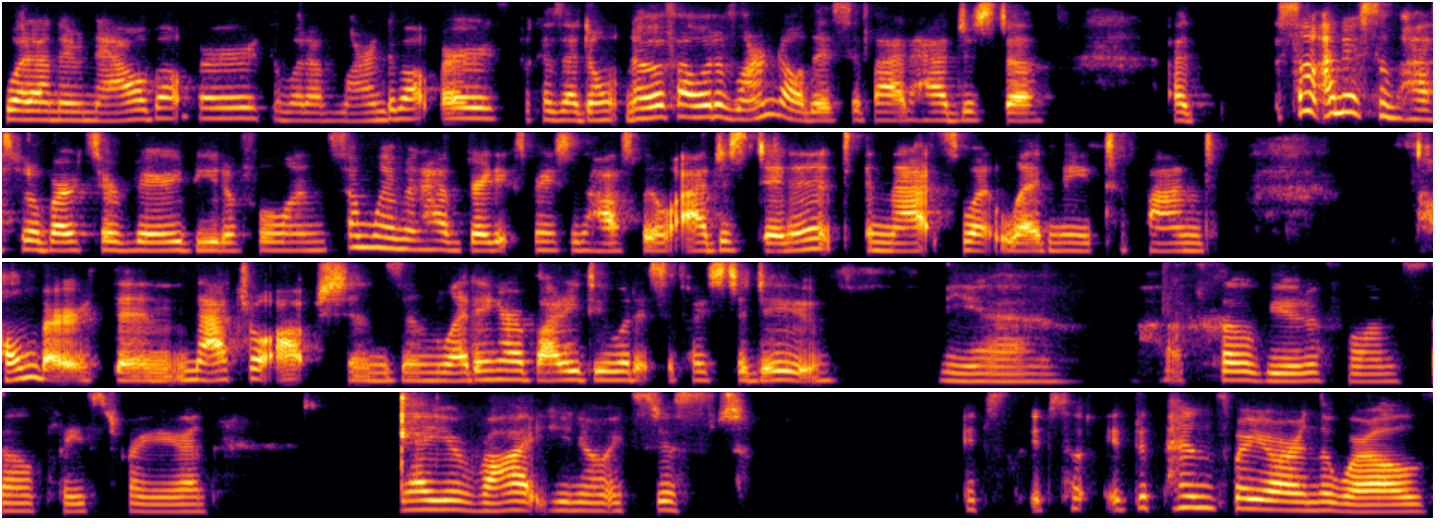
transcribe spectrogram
what I know now about birth and what I've learned about birth because I don't know if I would have learned all this if I'd had just a, a some, I know some hospital births are very beautiful and some women have great experience in the hospital. I just didn't. And that's what led me to find home birth and natural options and letting our body do what it's supposed to do. Yeah, that's so beautiful. I'm so pleased for you. And yeah, you're right. You know, it's just it's it's it depends where you are in the world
